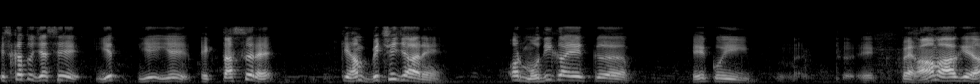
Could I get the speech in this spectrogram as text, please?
इसका तो जैसे ये ये ये एक तसर है कि हम बिछे जा रहे हैं। और मोदी का एक एक कोई, एक पैगाम आ गया,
